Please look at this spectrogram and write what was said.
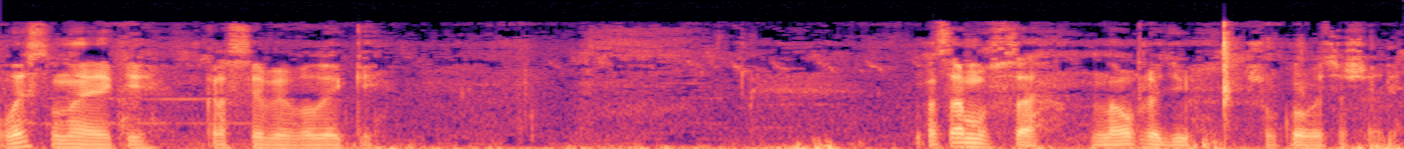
Лист у неї який красивий, великий. На цьому все. На огляді шовковиця шелі.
